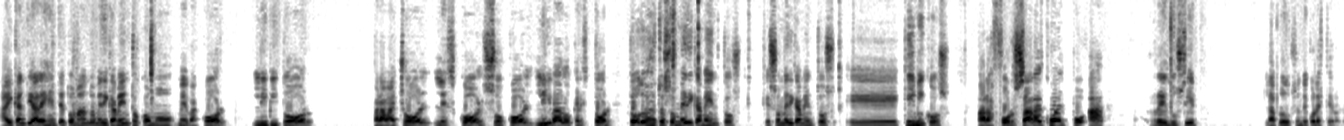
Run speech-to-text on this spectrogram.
hay cantidad de gente tomando medicamentos como Mevacor, Lipitor, Pravachol, Lescol, Socol, Líbalo, Crestor. Todos estos son medicamentos que son medicamentos eh, químicos para forzar al cuerpo a reducir la producción de colesterol.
